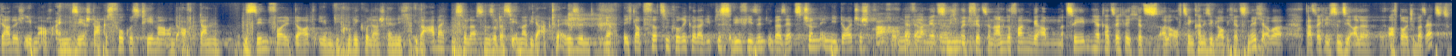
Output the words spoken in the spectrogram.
Dadurch eben auch ein sehr starkes Fokusthema und auch dann sinnvoll, dort eben die Curricula ständig überarbeiten zu lassen, so dass sie immer wieder aktuell sind. Ja. Ich glaube, 14 Curricula gibt es. Wie viel sind übersetzt schon in die deutsche Sprache ungefähr? Ja, wir haben jetzt nicht ähm, mit 14 angefangen. Wir haben 10 hier tatsächlich. Jetzt alle aufzählen kann ich sie, glaube ich, jetzt nicht, aber tatsächlich sind sie alle auf Deutsch übersetzt.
